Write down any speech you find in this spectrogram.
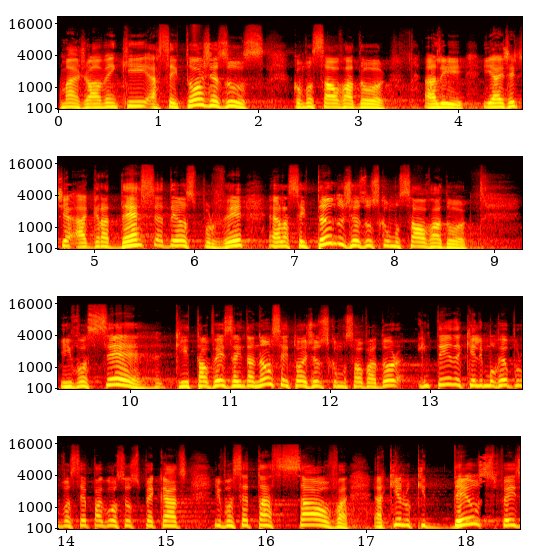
uma jovem que aceitou Jesus como Salvador ali. E a gente agradece a Deus por ver ela aceitando Jesus como Salvador. E você que talvez ainda não aceitou a Jesus como Salvador, entenda que Ele morreu por você, pagou os seus pecados e você está salva. Aquilo que Deus fez,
